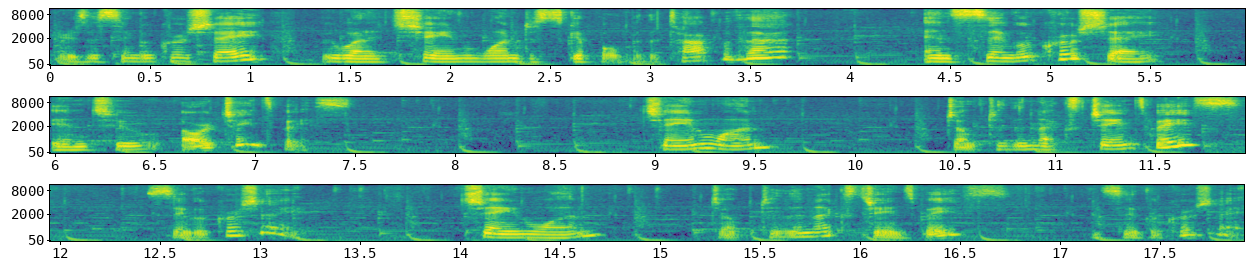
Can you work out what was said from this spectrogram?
Here's a single crochet. We want to chain one to skip over the top of that and single crochet into our chain space. Chain one, jump to the next chain space, single crochet. Chain one, jump to the next chain space, and single crochet.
